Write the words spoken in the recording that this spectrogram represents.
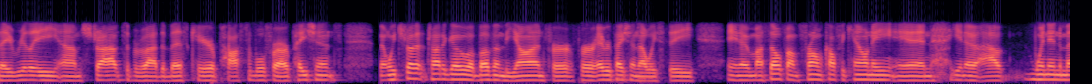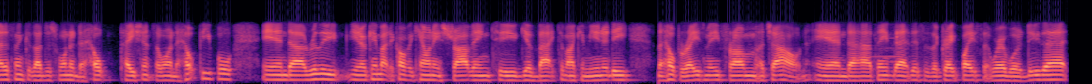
They really um, strive to provide the best care possible for our patients, and we try try to go above and beyond for for every patient that we see. You know, myself, I'm from Coffee County, and you know, I went into medicine because I just wanted to help patients. I wanted to help people, and uh, really, you know, came back to Coffee County striving to give back to my community that helped raise me from a child. And uh, I think that this is a great place that we're able to do that.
